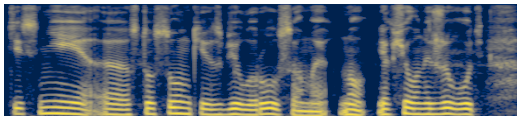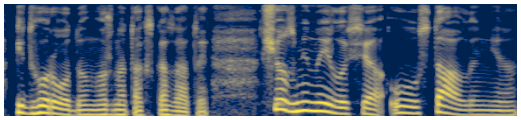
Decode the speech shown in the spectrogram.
тісні е, стосунки з білорусами, ну, якщо вони живуть під городом, можна так сказати. Що змінилося у ставленні е,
